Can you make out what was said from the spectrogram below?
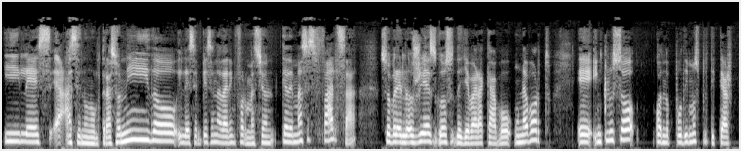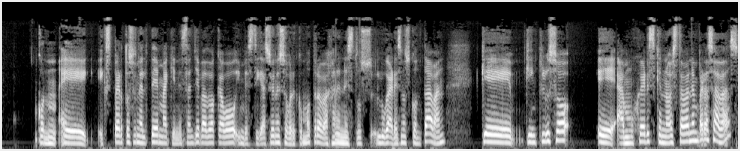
y les hacen un ultrasonido y les empiezan a dar información que además es falsa sobre los riesgos de llevar a cabo un aborto. Eh, incluso cuando pudimos platicar con eh, expertos en el tema, quienes han llevado a cabo investigaciones sobre cómo trabajan en estos lugares, nos contaban que, que incluso eh, a mujeres que no estaban embarazadas,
